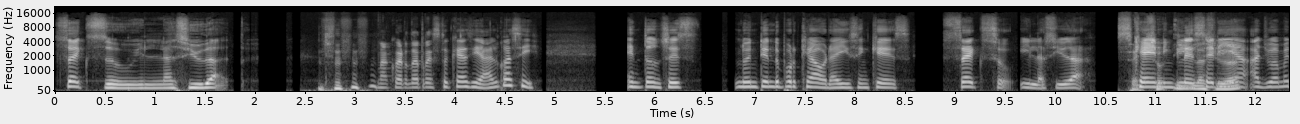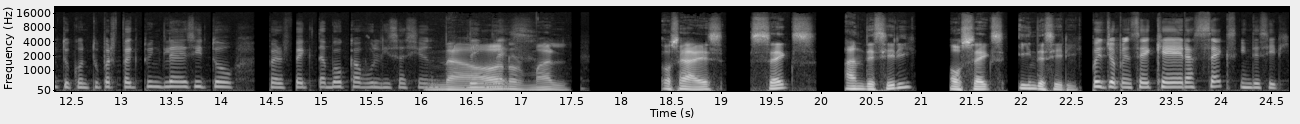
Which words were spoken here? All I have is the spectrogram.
sexo en la ciudad. Me acuerdo el resto que decía algo así. Entonces, no entiendo por qué ahora dicen que es sexo y la ciudad. Sexo que en inglés sería, ciudad. ayúdame tú con tu perfecto inglés y tu perfecta vocabulización de No, inglés. normal. O sea, es Sex and the City o Sex in the City. Pues yo pensé que era Sex in the City,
